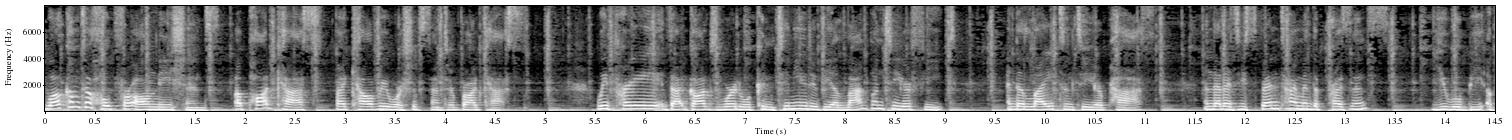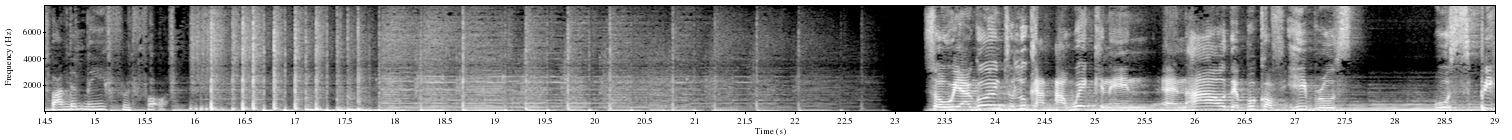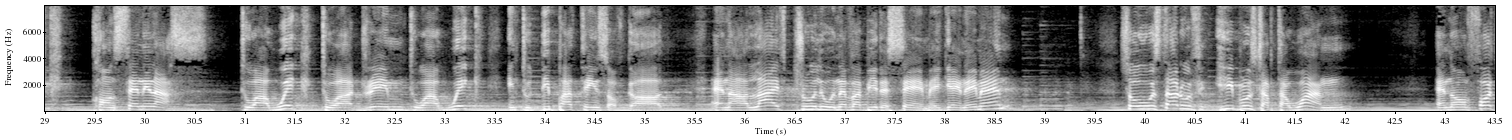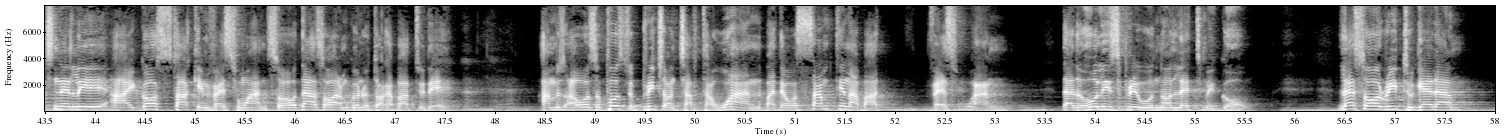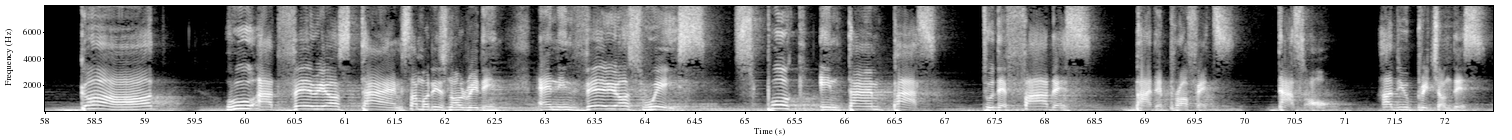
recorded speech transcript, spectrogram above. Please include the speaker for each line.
Speaker 1: Welcome to Hope for All Nations, a podcast by Calvary Worship Center broadcast. We pray that God's word will continue to be a lamp unto your feet and a light unto your path, and that as you spend time in the presence, you will be abundantly fruitful.
Speaker 2: So, we are going to look at awakening and how the book of Hebrews will speak concerning us to awake to our dream, to awake into deeper things of God, and our life truly will never be the same again. Amen. So we'll start with Hebrews chapter 1. And unfortunately, I got stuck in verse 1. So that's all I'm going to talk about today. I'm, i was supposed to preach on chapter 1, but there was something about verse 1 that the Holy Spirit would not let me go. Let's all read together. God who at various times, somebody is not reading, and in various ways spoke in time past to the fathers by the prophets. That's all. How do you preach on this?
